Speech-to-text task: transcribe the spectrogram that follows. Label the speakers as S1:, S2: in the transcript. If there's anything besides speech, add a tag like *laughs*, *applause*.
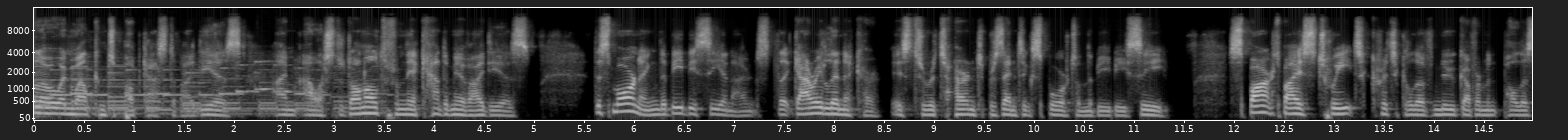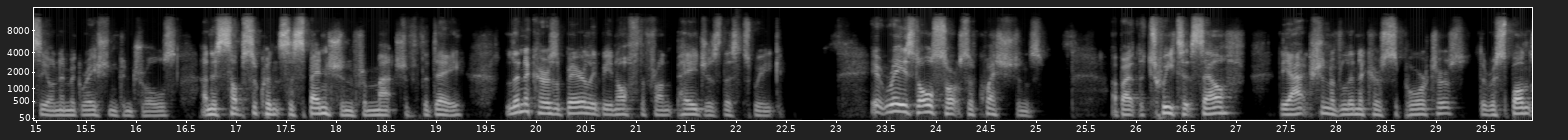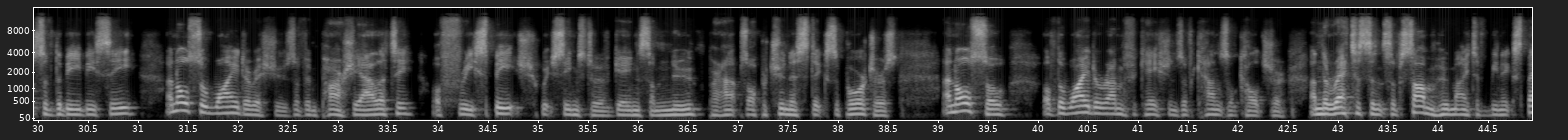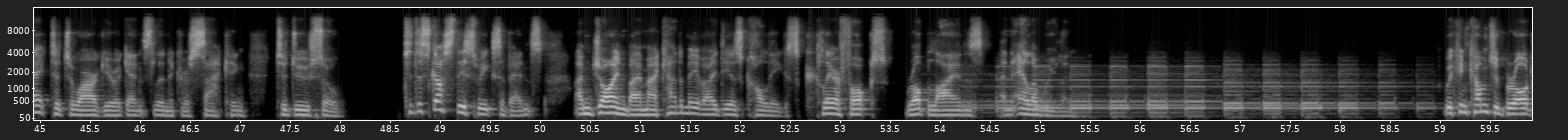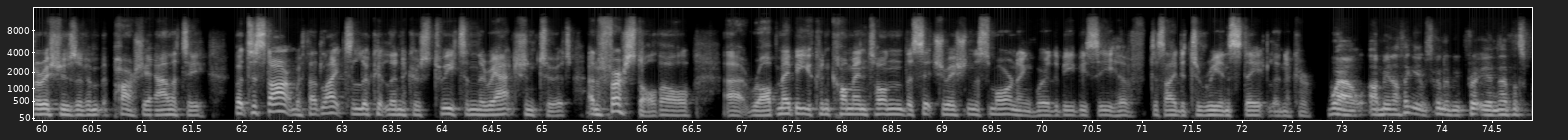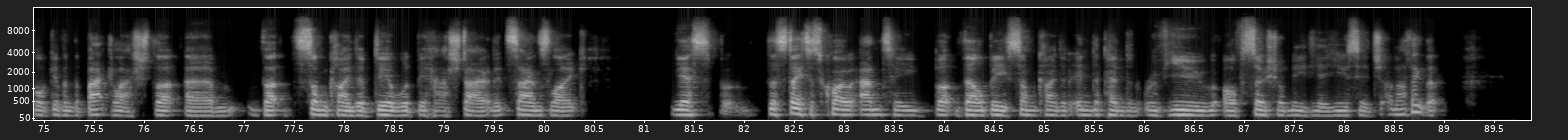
S1: Hello and welcome to Podcast of Ideas. I'm Alistair Donald from the Academy of Ideas. This morning, the BBC announced that Gary Lineker is to return to presenting sport on the BBC. Sparked by his tweet critical of new government policy on immigration controls and his subsequent suspension from Match of the Day, Lineker has barely been off the front pages this week. It raised all sorts of questions about the tweet itself, the action of Lineker's supporters, the response of the BBC, and also wider issues of impartiality, of free speech, which seems to have gained some new, perhaps opportunistic supporters, and also of the wider ramifications of cancel culture and the reticence of some who might have been expected to argue against Lineker's sacking to do so. To discuss this week's events, I'm joined by my Academy of Ideas colleagues, Claire Fox, Rob Lyons, and Ella Whelan. We can come to broader issues of impartiality, but to start with, I'd like to look at Lineker's tweet and the reaction to it. And first of all, uh, Rob, maybe you can comment on the situation this morning where the BBC have decided to reinstate Lineker.
S2: Well, I mean, I think it was going to be pretty inevitable given the backlash that um, that some kind of deal would be hashed out, and it sounds like yes, the status quo ante, but there'll be some kind of independent review of social media usage. And I think that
